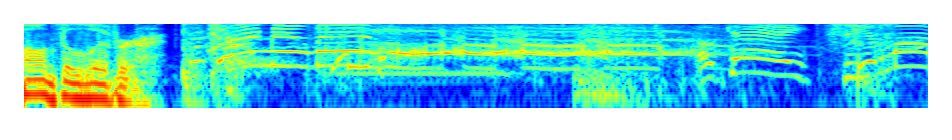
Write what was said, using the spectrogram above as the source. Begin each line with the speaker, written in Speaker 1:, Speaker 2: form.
Speaker 1: I'll deliver.
Speaker 2: Hi, Mailman! Okay, see you tomorrow!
